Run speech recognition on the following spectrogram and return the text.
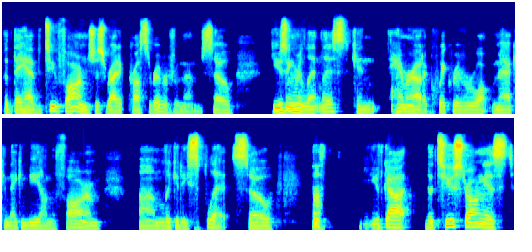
but they have two farms just right across the river from them. So using Relentless can hammer out a quick river walk mech and they can be on the farm um, lickety split. So huh. you've got the two strongest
